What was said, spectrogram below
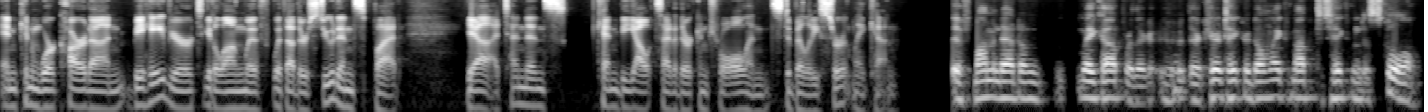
and can work hard on behavior to get along with with other students, but yeah, attendance can be outside of their control and stability certainly can if mom and dad don't wake up or their their caretaker don't wake them up to take them to school,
